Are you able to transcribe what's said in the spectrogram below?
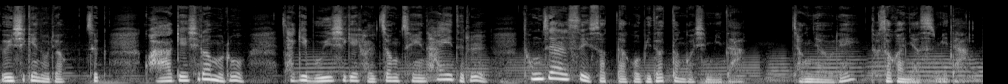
의식의 노력, 즉 과학의 실험으로 자기 무의식의 결정체인 하이드를 통제할 수 있었다고 믿었던 것입니다. 정여울의 도서관이었습니다.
